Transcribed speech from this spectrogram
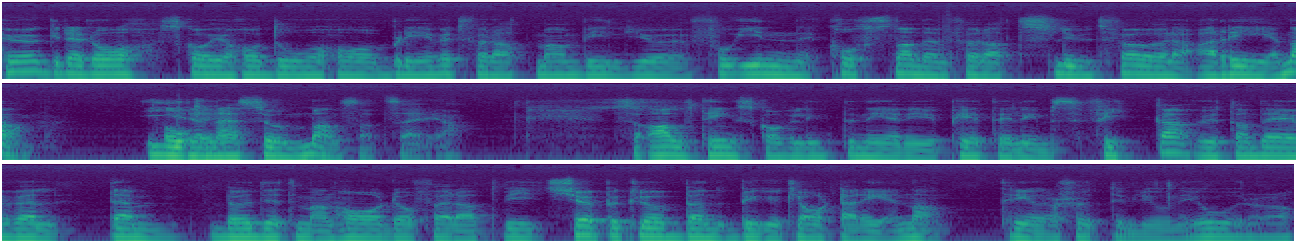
högre då ska ju ha då ha blivit för att man vill ju få in kostnaden för att slutföra arenan. I okay. den här summan så att säga. Så allting ska väl inte ner i Peter Lims ficka utan det är väl den budget man har då för att vi köper klubben, bygger klart arenan. 370 miljoner euro. Då.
